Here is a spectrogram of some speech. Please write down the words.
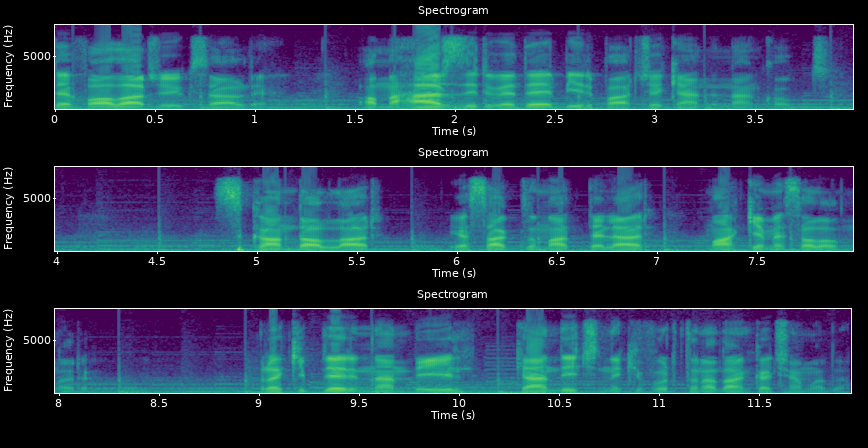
defalarca yükseldi. Ama her zirvede bir parça kendinden koptu. Skandallar, yasaklı maddeler, mahkeme salonları. Rakiplerinden değil, kendi içindeki fırtınadan kaçamadı.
